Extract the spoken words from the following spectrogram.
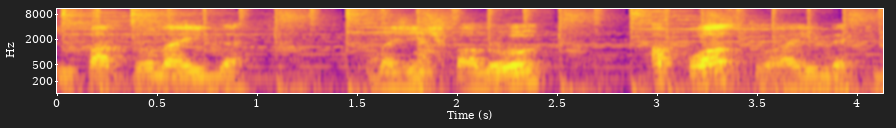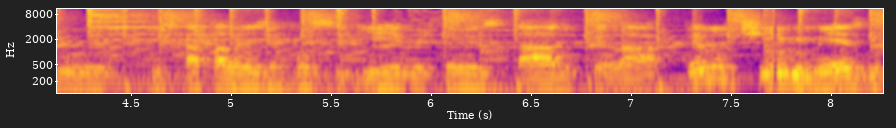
empatou na ida, como a gente falou. Aposto ainda que, o, que os catalães vão conseguir reverter o resultado pela, pelo time mesmo.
